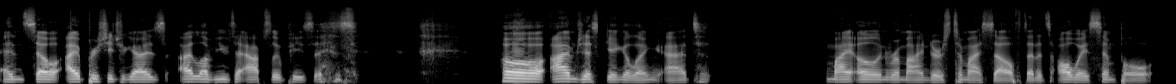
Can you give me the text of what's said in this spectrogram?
And so I appreciate you guys. I love you to absolute pieces. oh, I'm just giggling at my own reminders to myself that it's always simple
